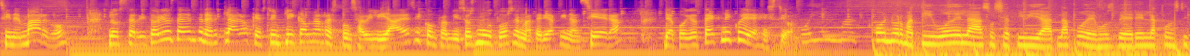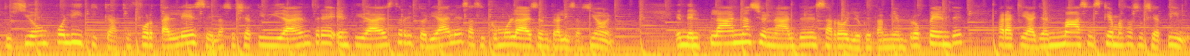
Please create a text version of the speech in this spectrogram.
Sin embargo, los territorios deben tener claro que esto implica unas responsabilidades y compromisos mutuos en materia financiera, de apoyo técnico y de gestión. Hoy el marco normativo de la asociatividad la podemos ver en la constitución política que fortalece la asociatividad entre entidades territoriales así como la descentralización en el Plan Nacional de Desarrollo, que también propende para que hayan más esquemas asociativos.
